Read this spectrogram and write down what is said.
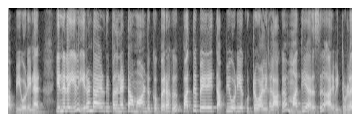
தப்பியோடினர் இந்நிலையில் இரண்டாயிரத்தி பதினெட்டாம் ஆண்டுக்கு பிறகு பத்து பேரை தப்பியோடிய குற்றவாளிகளாக மத்திய அரசு அறிவித்துள்ளது.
